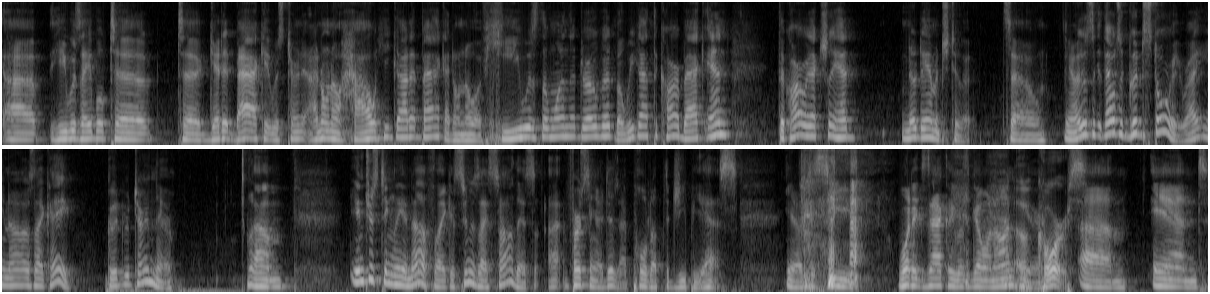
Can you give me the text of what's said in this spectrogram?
uh, he was able to to get it back. It was turned. I don't know how he got it back. I don't know if he was the one that drove it, but we got the car back, and the car actually had no damage to it. So you know, it was, that was a good story, right? You know, I was like, hey, good return there. Um, interestingly enough, like as soon as I saw this, I, first thing I did I pulled up the GPS, you know, to see what exactly was going on Of course. Um, and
